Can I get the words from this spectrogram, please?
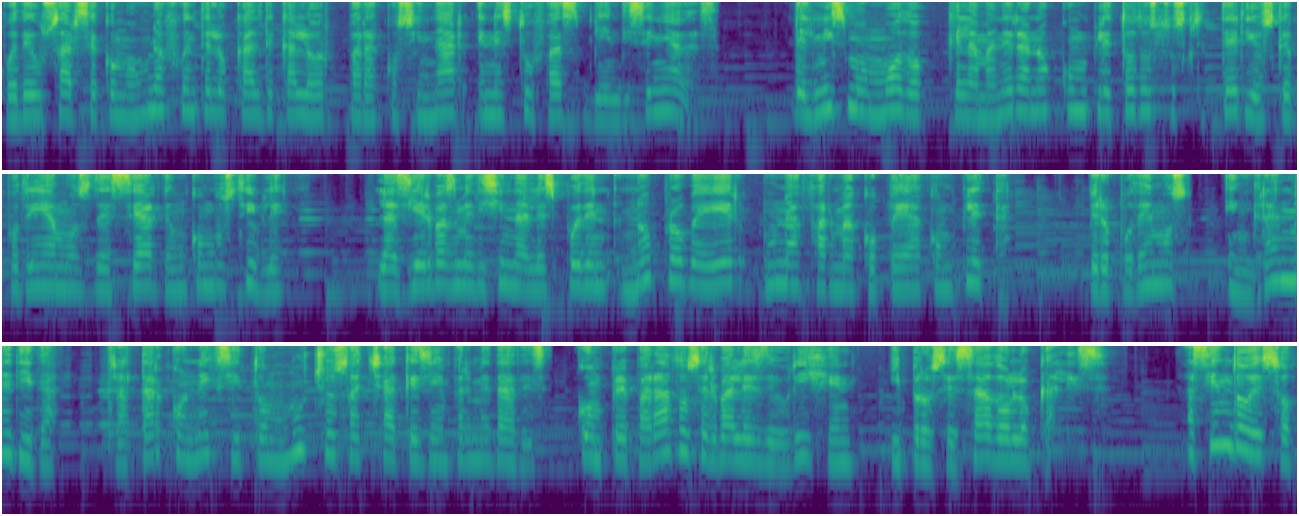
puede usarse como una fuente local de calor para cocinar en estufas bien diseñadas. Del mismo modo que la manera no cumple todos los criterios que podríamos desear de un combustible, las hierbas medicinales pueden no proveer una farmacopea completa, pero podemos, en gran medida, tratar con éxito muchos achaques y enfermedades con preparados herbales de origen y procesado locales. Haciendo eso,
